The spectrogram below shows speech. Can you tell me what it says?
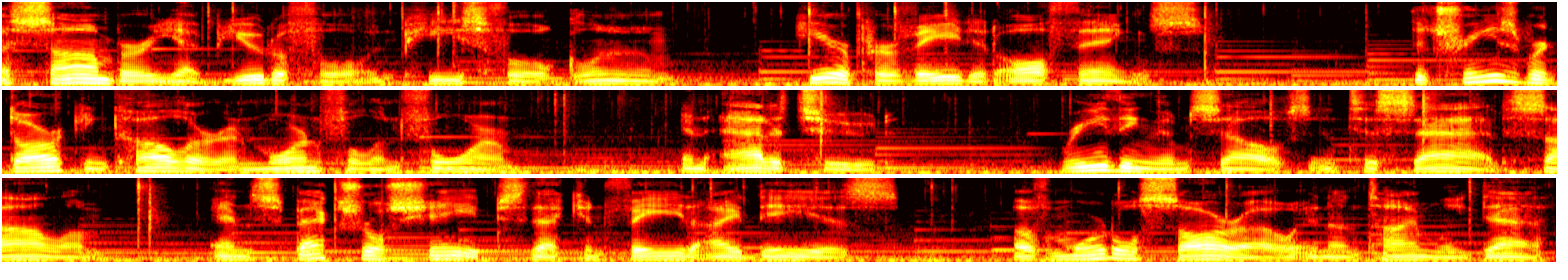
a somber yet beautiful and peaceful gloom here pervaded all things. The trees were dark in color and mournful in form and attitude, wreathing themselves into sad, solemn, and spectral shapes that conveyed ideas of mortal sorrow and untimely death.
